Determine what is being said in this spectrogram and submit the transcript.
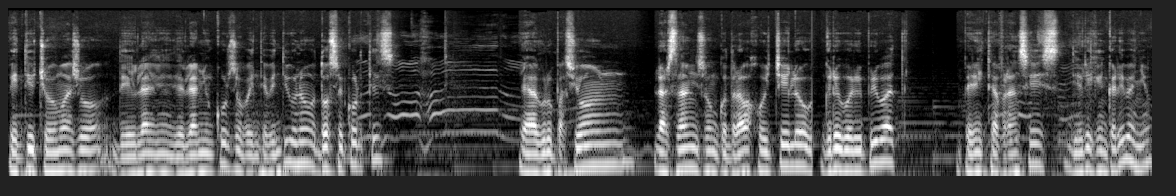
28 de mayo del año, del en curso 2021, 12 cortes. La agrupación Lars Ransom con trabajo y cello, Gregory Privat, pianista francés de origen caribeño,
